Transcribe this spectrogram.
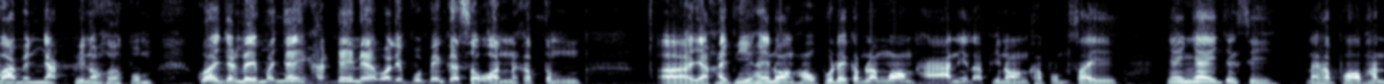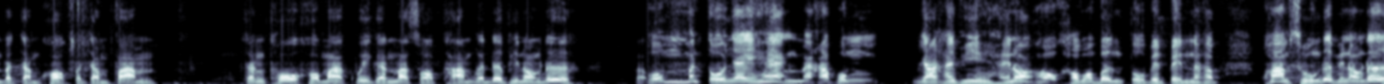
ว่าแม่นยักษ์พี่น้องครับผมกว่าจังได๋มันใหญ่คักใหญ่แน่ว่าเดี๋ยวผมเป็นกระสอนนะครับต้อง อ่าอยากให้พี่ให้น้องเฮาผู้ใดกำลังมองหานี่ล่ะพี่น้องครับ ผมใส่ใหญ่ๆจังสี่นะครับ พอพันธุ์ประจำคอกประจำฟาร์มจังโทรเขามาคุยกันมาสอบถามกันเด้อพี่น้องเด้อครับผมมันตัวใหญ่แห้งนะครับ ผมอยากให้พี่ให้น้องเฮาเขามาเบิ่งตัวเป็นๆนะครับ ความสูงเด้อพี่น้องเด้อ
